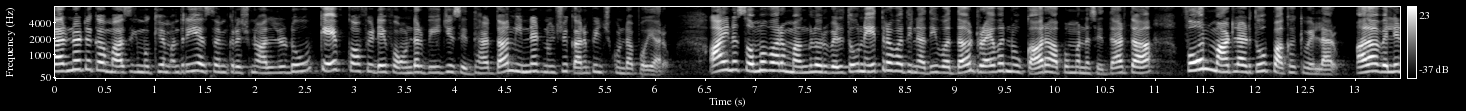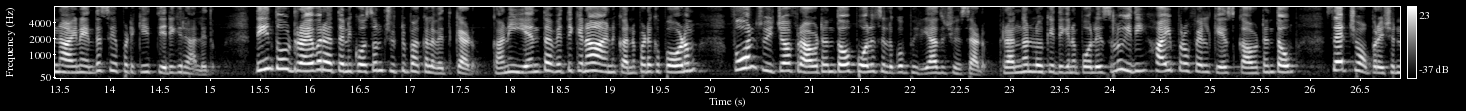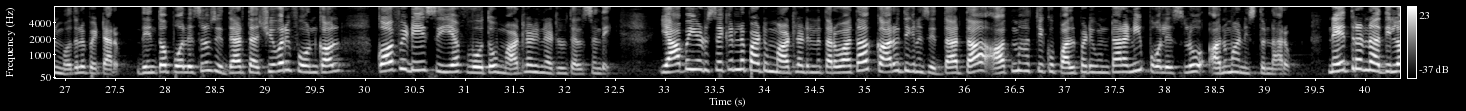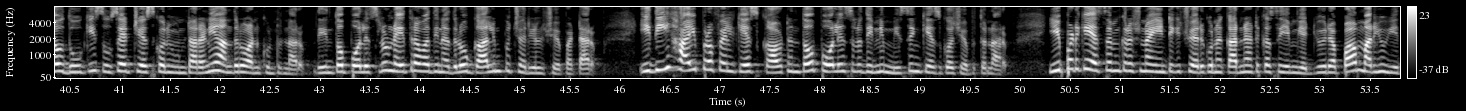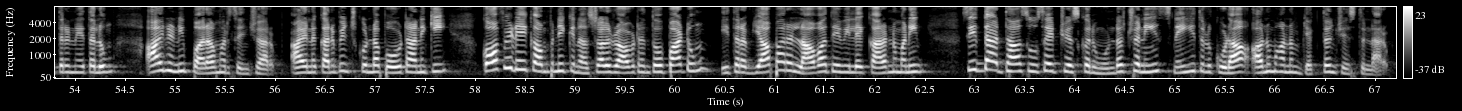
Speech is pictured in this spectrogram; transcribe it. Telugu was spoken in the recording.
కర్ణాటక మాజీ ముఖ్యమంత్రి ఎస్ఎం కృష్ణ అల్లుడు cafe coffee day founder VG Siddhartha నిన్నటి నుంచి కనిపించకుండా పోయారు. ఆయన సోమవారం మంగళూరు వెళ్తూ నేత్రవతి నది వద్ద డ్రైవర్ను కారు ఆపమన్న సిద్ధార్థ ఫోన్ మాట్లాడుతూ పక్కకి వెళ్ళారు. అలా వెళ్ళిన ఆయన ఎంతసేపటికి తిరిగి రాలేదు. దీంతో డ్రైవర్ అతని కోసం చుట్టుపక్కల వెతికాడు. కానీ ఎంత వెతికినా ఆయన కనపడకపోవడం ఫోన్ స్విచ్ ఆఫ్ రావడంతో పోలీసులకు ఫిర్యాదు చేశాడు. రంగంలోకి దిగిన పోలీసులు ఇది హై ప్రొఫైల్ కేసు కావడంతో సెర్చ్ ఆపరేషన్ మొదలుపెట్టారు. దీంతో పోలీసులు సిద్ధార్థ చివరి ఫోన్ కాల్ కాఫీ డే సీఎఫ్ఓతో మాట్లాడినట్లు తెలిసింది. యాభై ఏడు సెకండ్ల పాటు మాట్లాడిన తర్వాత కారు దిగిన సిద్ధార్థ ఆత్మహత్యకు పాల్పడి ఉంటారని పోలీసులు అనుమానిస్తున్నారు. నేత్ర నదిలో దూకి సూసైడ్ చేసుకుని ఉంటారని అందరూ అనుకుంటున్నారు. దీంతో పోలీసులు నేత్రవతి నదిలో గాలింపు చర్యలు చేపట్టారు. ఇది హై ప్రొఫైల్ కేసు కావడంతో పోలీసులు దీన్ని మిస్సింగ్ కేసుగా చెబుతున్నారు. ఇప్పటికే ఎస్ఎం కృష్ణ ఇంటికి చేరుకున్న కర్ణాటక సీఎం యడ్యూరప్ప మరియు ఇతర నేతలు ఆయనని పరామర్శించారు. ఆయన కనిపించకుండా పోవటానికి కాఫీ డే కంపెనీకి నష్టాలు రావడంతో పాటు ఇతర వ్యాపార లావాదేవీలే కారణమని సిద్ధార్థ సూసైడ్ చేసుకుని ఉండొచ్చని స్నేహితులు కూడా అనుమానం వ్యక్తం చేస్తున్నారు.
